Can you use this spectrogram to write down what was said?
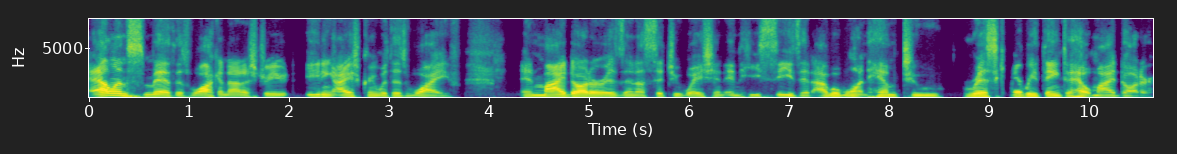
Alan Smyth is walking down the street eating ice cream with his wife, and my daughter is in a situation and he sees it, I would want him to risk everything to help my daughter.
